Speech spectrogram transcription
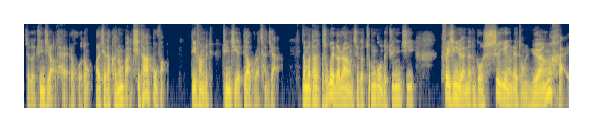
这个军机扰台的活动，而且他可能把其他部分。地方的军机也调过来参加，那么他是为了让这个中共的军机飞行员能够适应那种远海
